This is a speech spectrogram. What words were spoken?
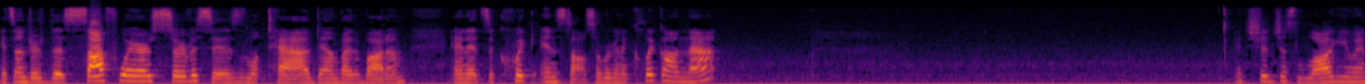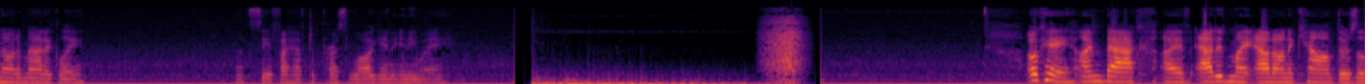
It's under the Software Services tab down by the bottom, and it's a quick install. So we're going to click on that. It should just log you in automatically. Let's see if I have to press login anyway. Okay, I'm back. I've added my add-on account. There's a,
